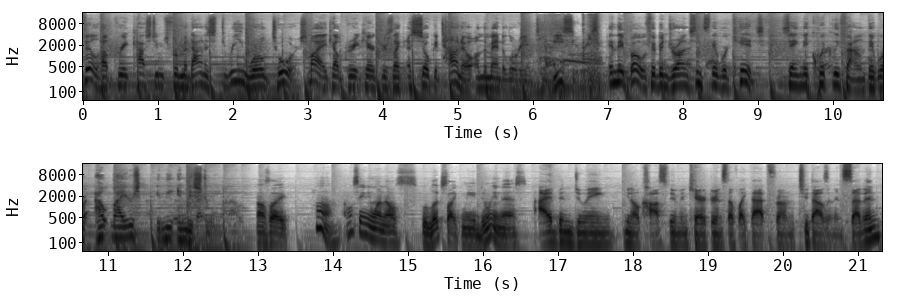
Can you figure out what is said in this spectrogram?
Phil helped create costumes for Madonna's three world tours. Mike helped create characters like Ahsoka Tano on the Mandalorian TV series, and they both have been drawing since they were kids, saying they quickly found they were outliers in the industry. I was like, huh, I don't see anyone else who looks like me doing this. I had been doing, you know, costume and character and stuff like that from 2007.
